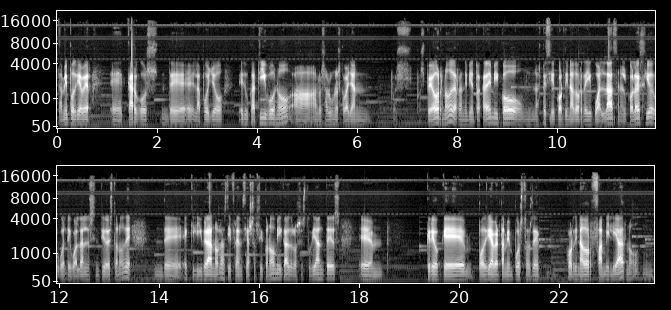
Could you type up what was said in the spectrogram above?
también podría haber eh, cargos del apoyo educativo ¿no? a, los alumnos que vayan pues pues peor, ¿no? De rendimiento académico, una especie de coordinador de igualdad en el colegio, de igualdad en el sentido de esto, ¿no? De, de equilibrar las diferencias socioeconómicas de los estudiantes. Em, creo que podría haber también puestos de coordinador familiar, ¿no? Un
